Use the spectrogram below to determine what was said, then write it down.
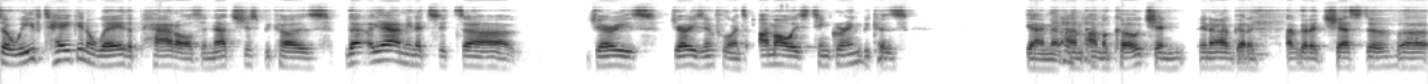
So we've taken away the paddles, and that's just because that. Yeah, I mean it's it's uh Gerry's Gerry's influence. I'm always tinkering because yeah, I'm I'm a coach, and you know I've got a I've got a chest of uh,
